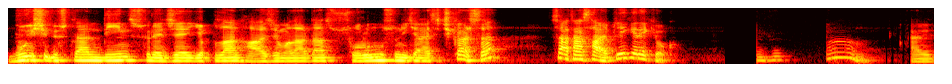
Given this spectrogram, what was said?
bu işi üstlendiğin sürece yapılan harcamalardan sorumlusun hikayesi çıkarsa zaten sahipliğe gerek yok. Hı hı. Yani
